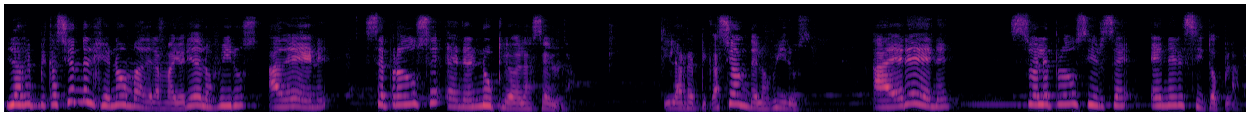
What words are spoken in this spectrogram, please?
La replicación del genoma de la mayoría de los virus ADN se produce en el núcleo de la célula. Y la replicación de los virus ARN suele producirse en el citoplasma.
